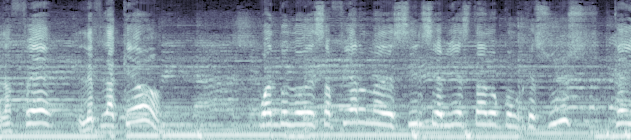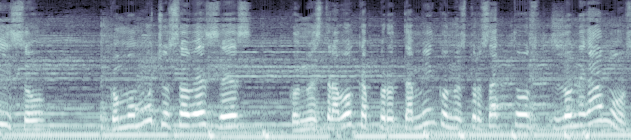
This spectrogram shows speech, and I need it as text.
la fe le flaqueó. Cuando lo desafiaron a decir si había estado con Jesús, ¿qué hizo? Como muchos a veces, con nuestra boca, pero también con nuestros actos, lo negamos.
